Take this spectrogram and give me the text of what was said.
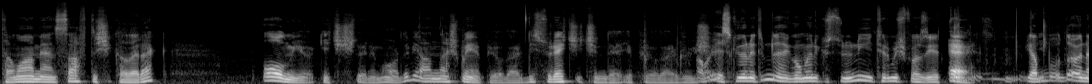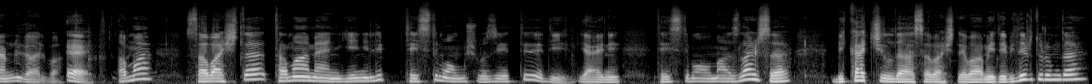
tamamen saf dışı kalarak olmuyor geçiş dönemi orada bir anlaşma yapıyorlar. Bir süreç içinde yapıyorlar bu işi. Ama eski yönetim de hegemonik üstünlüğünü yitirmiş vaziyette. Evet. Ya bu da önemli galiba. Evet ama savaşta tamamen yenilip teslim olmuş vaziyette de değil. Yani teslim olmazlarsa birkaç yıl daha savaş devam edebilir durumda.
